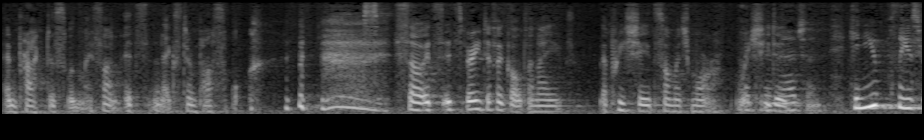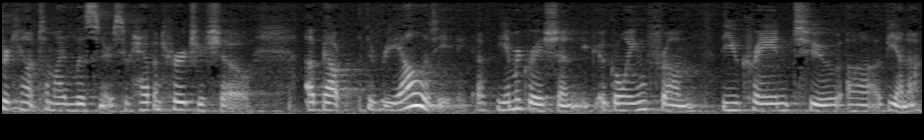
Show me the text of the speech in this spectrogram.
and practice with my son. It's next to impossible. so it's it's very difficult, and I appreciate so much more what I she did. imagine. Can you please recount to my listeners who haven't heard your show about the reality of the immigration going from the Ukraine to uh, Vienna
